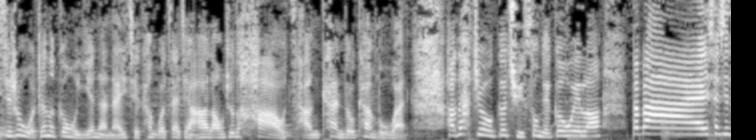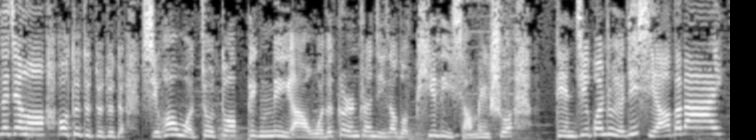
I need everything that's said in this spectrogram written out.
其实我真的跟我爷爷奶奶一起看过《再见阿郎》，我觉得好长，看都看不完。好的，这首歌曲送给各位了，拜拜，下期再见喽。哦，对对对对对，喜欢我就多 pick me 啊！我的个人专辑叫做《霹雳小妹说》，点击关注有惊喜哦，拜拜。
